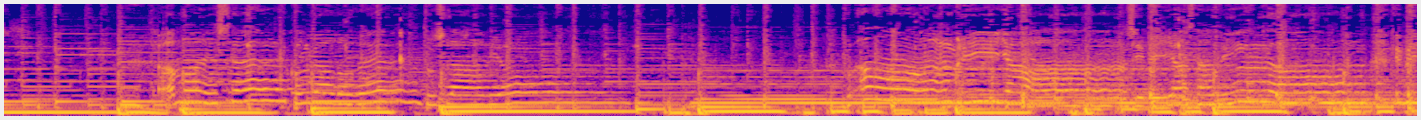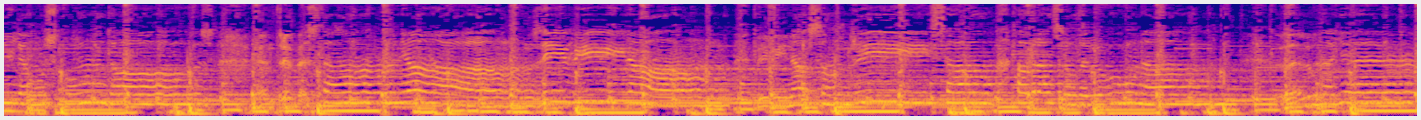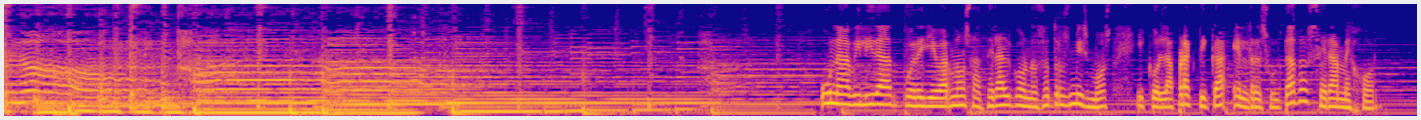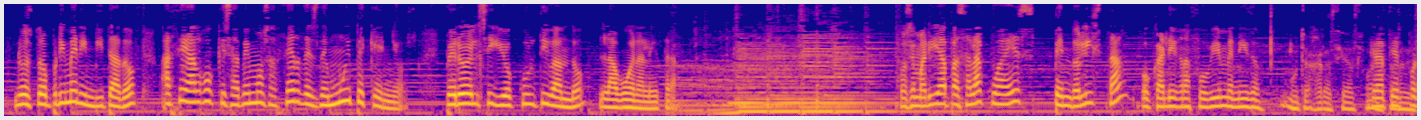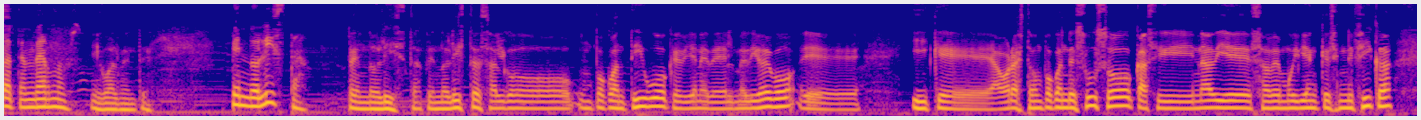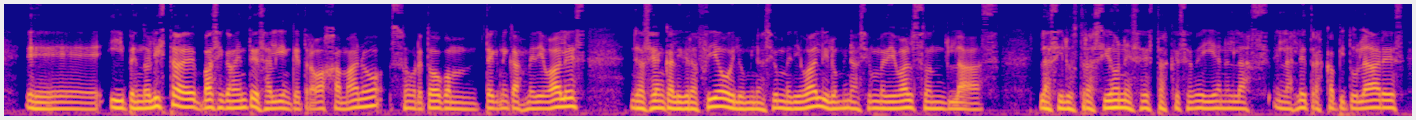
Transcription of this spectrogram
amanecer colgado de tus labios. Oh, brillas y brillas tan lindo y brillamos juntos entre pestañas. Divina, divina sonrisa, abrazo de luna, Una habilidad puede llevarnos a hacer algo nosotros mismos y con la práctica el resultado será mejor. Nuestro primer invitado hace algo que sabemos hacer desde muy pequeños, pero él siguió cultivando la buena letra. José María Pasalacua es pendolista o calígrafo. Bienvenido. Muchas gracias. gracias por atendernos. Igualmente. Pendolista. Pendolista. Pendolista es algo un poco antiguo que viene del medioevo. Eh, y que ahora está un poco en desuso, casi nadie sabe muy bien qué significa. Eh, y pendolista eh, básicamente es alguien que trabaja a mano, sobre todo con técnicas medievales, ya sea en caligrafía o iluminación medieval. Iluminación medieval son las, las ilustraciones estas que se veían en las, en las letras capitulares,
